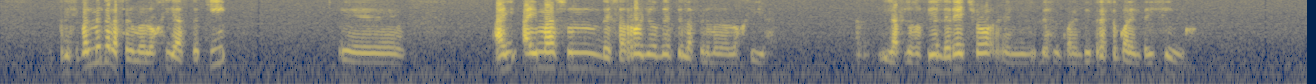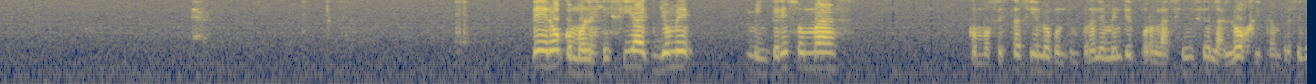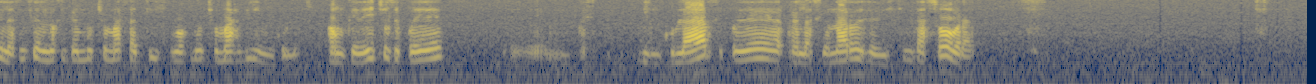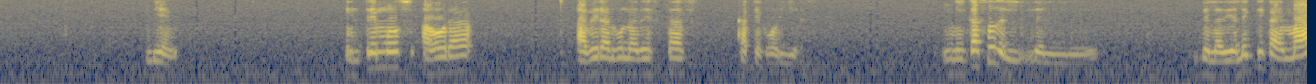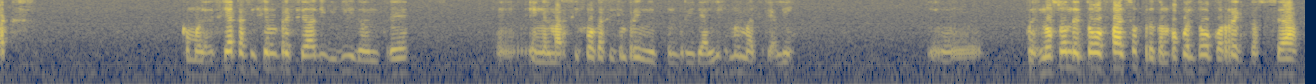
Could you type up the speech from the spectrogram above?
principalmente la fenomenología. Hasta aquí eh, hay, hay, más un desarrollo desde la fenomenología y la filosofía del derecho desde el 43 al 45. Pero como les decía, yo me, me intereso más como se está haciendo contemporáneamente por la ciencia de la lógica. Me parece que la ciencia de la lógica hay mucho más atisbos, mucho más vínculos, aunque de hecho se puede eh, pues, vincular, se puede relacionar desde distintas obras. Bien, entremos ahora a ver alguna de estas categorías. En el caso del de la dialéctica de Marx, como les decía, casi siempre se ha dividido entre, eh, en el marxismo casi siempre entre idealismo y materialismo. Eh, pues no son del todo falsos, pero tampoco del todo correctos. O sea,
